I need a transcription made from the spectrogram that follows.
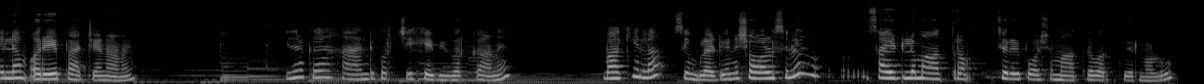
എല്ലാം ഒരേ പാറ്റേൺ ആണ്. ഇതിനൊക്കെ ഹാൻഡ് കുറച്ച് ഹെവി വർക്കാണ് ബാക്കിയെല്ലാം സിമ്പിളായിട്ട് പിന്നെ ഷോൾസിൽ സൈഡിൽ മാത്രം ചെറിയൊരു പോർഷൻ മാത്രമേ വർക്ക് വരുന്നുള്ളൂ.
